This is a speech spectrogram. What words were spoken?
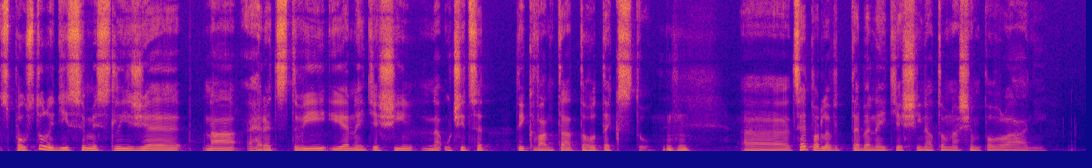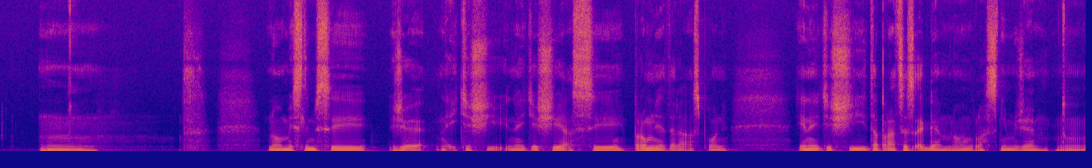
spoustu lidí si myslí, že na herectví je nejtěžší naučit se ty kvanta toho textu. Uh, co je podle tebe nejtěžší na tom našem povolání? No, myslím si, že nejtěžší, nejtěžší je asi, pro mě teda aspoň, je nejtěžší ta práce s egem, no, vlastním, že mm,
